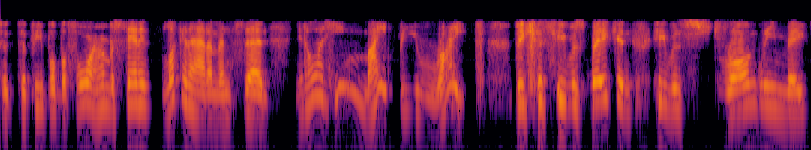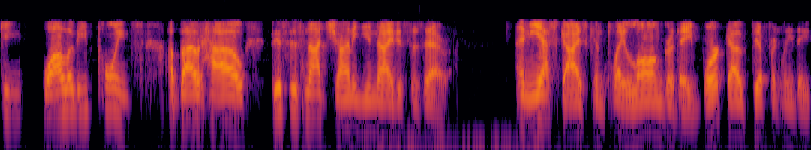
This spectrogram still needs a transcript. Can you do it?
to, to people before. I remember standing looking at him and said, you know what, he might be right because he was making he was strongly making quality points about how this is not Johnny Unitas' era. And yes, guys can play longer. They work out differently. They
